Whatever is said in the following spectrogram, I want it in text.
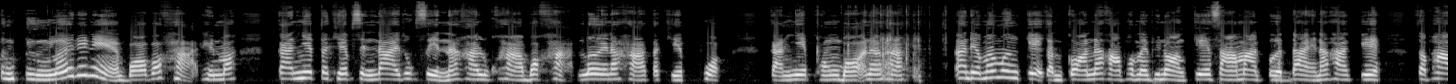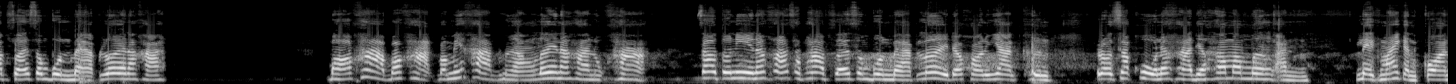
ตึงๆเลยเด้เนี่ยบอบ่ขาดเห็นปะการเย็บตะเข็บเส้นได้ทุกเส้นนะคะ ลูกค้าบ่ขาดเลยนะคะ ตะเข็บพวกการเย็บของบอนะคะอะเดี๋ยวมาเมืองเกะกันก่อนนะคะพ่อแม่พี่น้องเกะสามารถเปิดได้นะคะ เกะสภาพสวยสมบูรณ์แบบเลยนะคะ บอขาดบอขาดบอไม่ขาดเหลืองเลยนะคะ ลูกค้าเจ้าตัวนี้นะคะ สภาพสวยสมบูรณ์แบบเลยเดี๋ยวขออนุญาตขึ้นรถสักครู่นะคะ เดี๋ยวเข้ามาเมืองอันเหล็กไม้กันก่อน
